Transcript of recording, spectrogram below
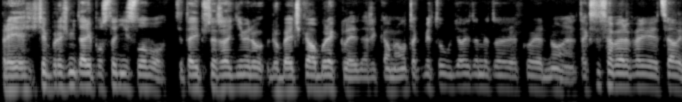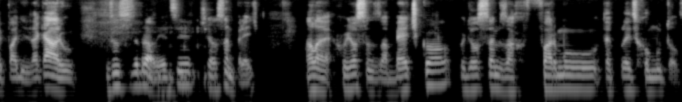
Prej, ještě budeš mít tady poslední slovo. Tě tady přeřadíme do, do Bčka a bude klid. A říkám, no tak mi to udělejte, mi to jako jedno, ne. Tak si seber věci a vypadni. Tak já jdu. Tak jsem si sebral věci, přijel jsem pryč. Ale chodil jsem za Bčko, chodil jsem za farmu Teplic Chomutov.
